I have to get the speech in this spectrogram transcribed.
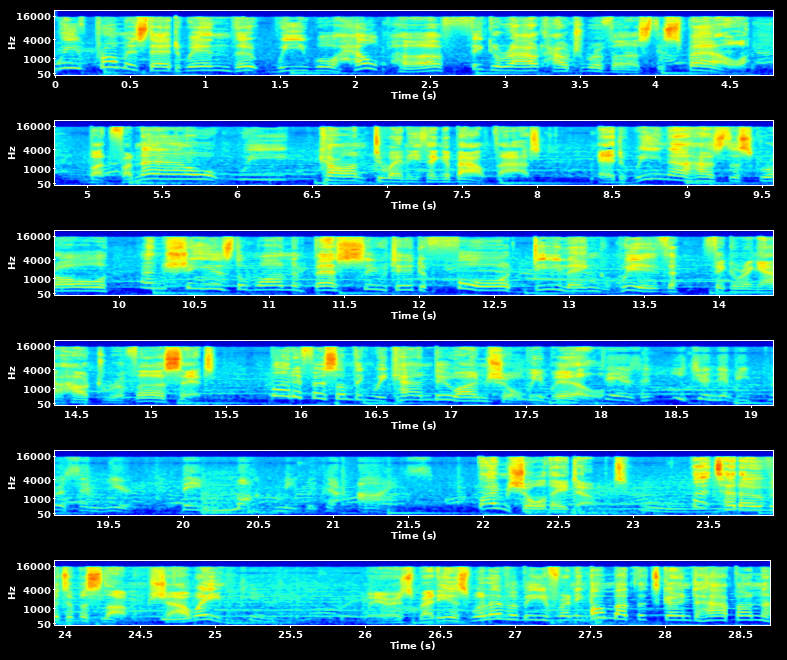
We've promised Edwin that we will help her figure out how to reverse the spell, but for now, we can't do anything about that. Edwina has the scroll, and she is the one best suited for dealing with figuring out how to reverse it. But if there's something we can do, I'm sure we will. Stares at each and every person here. They mock me with their eyes. I'm sure they don't. Hmm. Let's head over to the slum, shall we? We're as ready as we'll ever be for any combat that's going to happen.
